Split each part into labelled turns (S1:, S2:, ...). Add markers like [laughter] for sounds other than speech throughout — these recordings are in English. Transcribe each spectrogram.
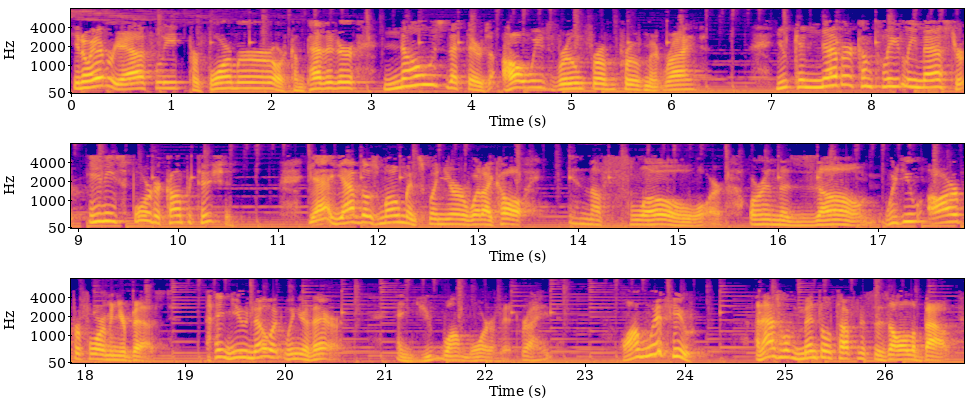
S1: You know, every athlete, performer, or competitor knows that there's always room for improvement, right? You can never completely master any sport or competition. Yeah, you have those moments when you're what I call in the flow or, or in the zone, where you are performing your best. [laughs] And you know it when you're there. And you want more of it, right? Well, I'm with you. And that's what mental toughness is all about.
